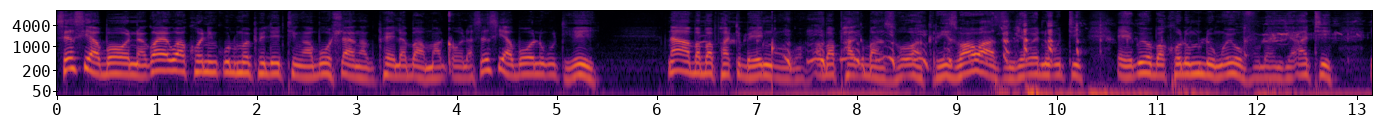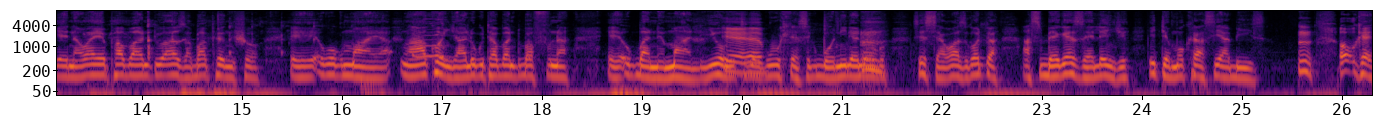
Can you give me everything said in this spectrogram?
sesiyabona kwaye kwakhona inkulumo phela ethi ngabohlanga kuphela bamaqola. Sesiyabona ukuthi hey naba abaphathi beyinqoko abaphaki bazo agrees. Wawazi nje wena ukuthi eh kuyoba khona umlungu oyovulwa nje athi yena wayepha abantu azabaphe ngisho eh okokumaya. Ngakho njalo ukuthi abantu bafuna eh ukuba nemali. Yiyo Yeah. ngithi kuhle sikubonile lokho. Sesiyakwazi kodwa asibekezele nje idemocracy yabiza Mm. Okay.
